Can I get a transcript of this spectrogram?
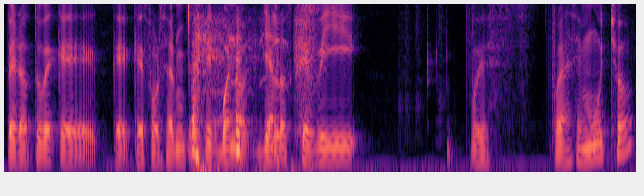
Pero tuve que, que, que esforzarme por decir, bueno, ya los que vi, pues fue hace mucho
